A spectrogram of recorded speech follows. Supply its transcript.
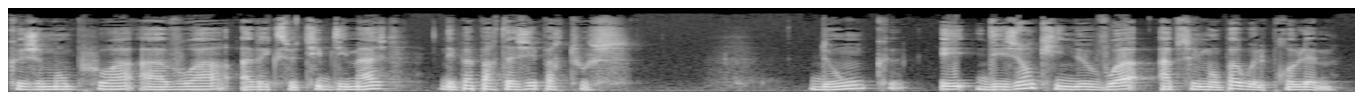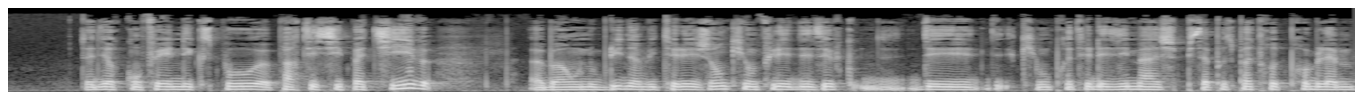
que je m'emploie à avoir avec ce type d'image n'est pas partagé par tous. Donc et des gens qui ne voient absolument pas où est le problème. C'est-à-dire qu'on fait une expo euh, participative, eh ben on oublie d'inviter les gens qui ont filé des, des, qui ont prêté des images, puis ça pose pas trop de problèmes.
